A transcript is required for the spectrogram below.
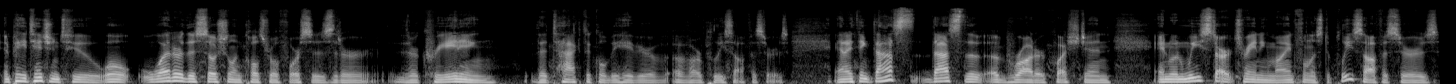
and pay attention to well, what are the social and cultural forces that are that are creating the tactical behavior of, of our police officers, and I think that's that's the a broader question. And when we start training mindfulness to police officers,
